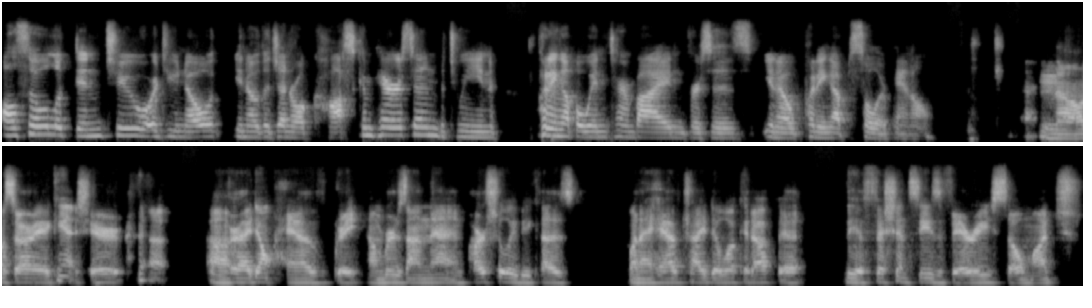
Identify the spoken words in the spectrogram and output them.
also looked into, or do you know, you know, the general cost comparison between putting up a wind turbine versus, you know, putting up solar panel? No, sorry, I can't share uh, uh, or I don't have great numbers on that. And partially because when I have tried to look it up, it, the efficiencies vary so much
